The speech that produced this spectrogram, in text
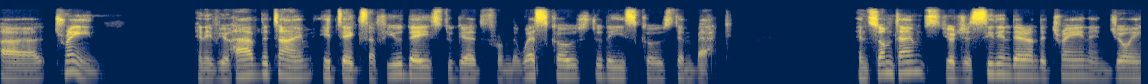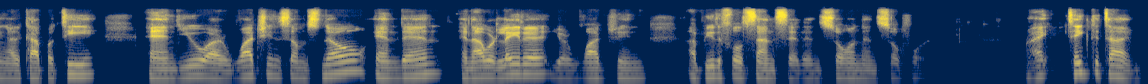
a train. And if you have the time, it takes a few days to get from the West Coast to the East Coast and back. And sometimes you're just sitting there on the train enjoying a cup of tea and you are watching some snow and then an hour later you're watching a beautiful sunset and so on and so forth right take the time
